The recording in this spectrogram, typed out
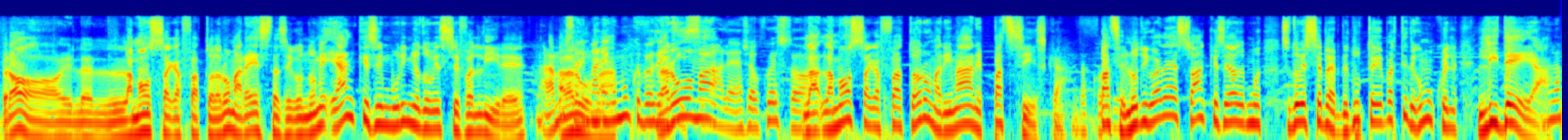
Però il- la mossa che ha fatto la Roma resta secondo me e anche se Mourinho dovesse fallire la mossa alla rimane Roma, comunque la potentissima, Roma Ale, cioè, questo... la, la mossa che ha fatto a Roma rimane pazzesca. Pazze- lo dico adesso, anche se, se dovesse perdere tutte le partite, comunque l'idea, La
